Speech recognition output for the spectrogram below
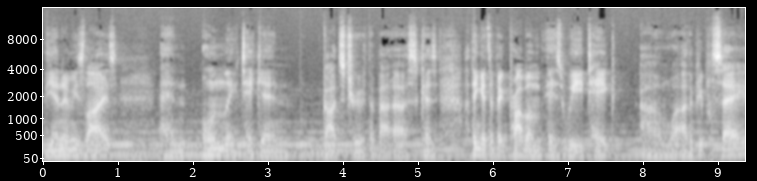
the enemy's lies and only take in God's truth about us. Because I think it's a big problem is we take um, what other people say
